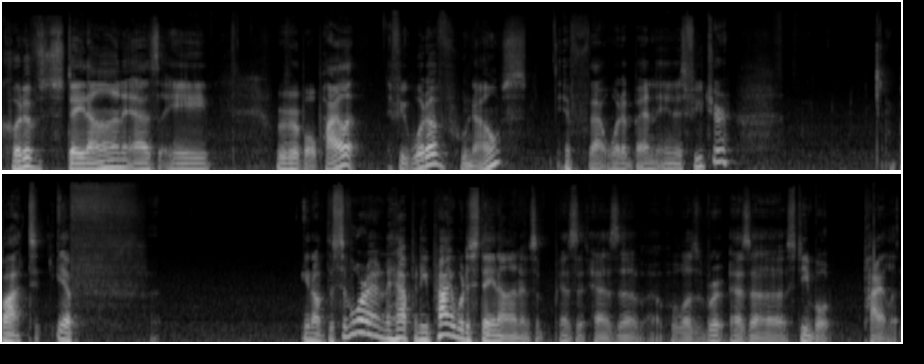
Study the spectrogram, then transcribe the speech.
could have stayed on as a riverboat pilot. If he would have, who knows if that would have been in his future. But if you know, if the Civil War hadn't happened, he probably would have stayed on as a as a, as a was as a steamboat pilot,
